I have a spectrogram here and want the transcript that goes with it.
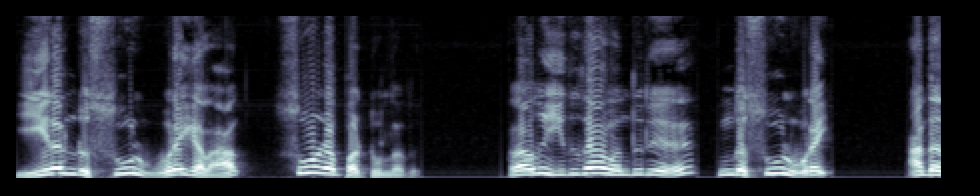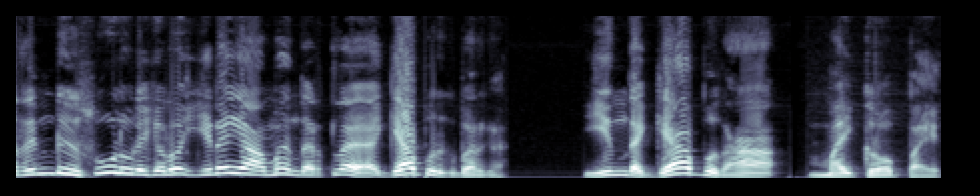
இரண்டு சூழ் உரைகளால் சூழப்பட்டுள்ளது. அதாவது இதுதான் வந்துட்டு இந்த சூழ் உரை அந்த ரெண்டு சூழ் உரைகளும் இணையாமல் இந்த இடத்துல கேப் இருக்கு பாருங்க. இந்த கேப்பு தான் மைக்ரோபைல்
